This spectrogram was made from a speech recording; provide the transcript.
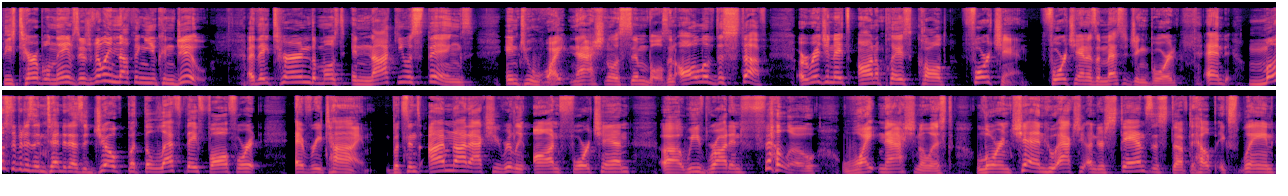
these terrible names? There's really nothing you can do. Uh, they turn the most innocuous things into white nationalist symbols, and all of this stuff originates on a place called 4chan. 4chan is a messaging board, and most of it is intended as a joke, but the left they fall for it every time. But since I'm not actually really on 4chan, uh, we've brought in fellow white nationalist Lauren Chen, who actually understands this stuff to help explain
